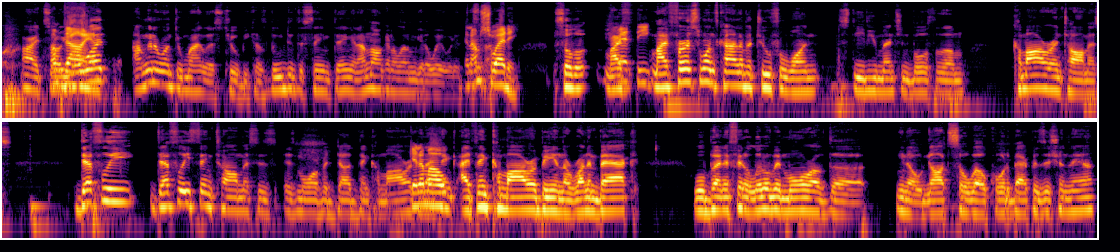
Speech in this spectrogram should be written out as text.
All right, so I'm you dying. know what? I'm gonna run through my list too because Lou did the same thing, and I'm not gonna let him get away with it. And I'm time. sweaty. So the, my my first one's kind of a two for one. Steve, you mentioned both of them, Kamara and Thomas. Definitely, definitely think Thomas is, is more of a dud than Kamara. Get him I out. Think, I think Kamara being the running back will benefit a little bit more of the you know not so well quarterback position there.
